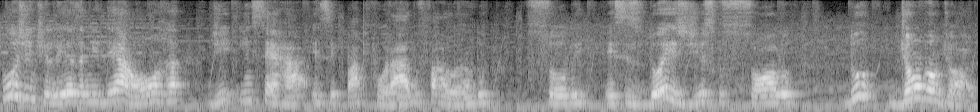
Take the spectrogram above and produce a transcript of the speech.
Por gentileza, me dê a honra de encerrar esse papo furado falando sobre esses dois discos solo do John Bon Jovi.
